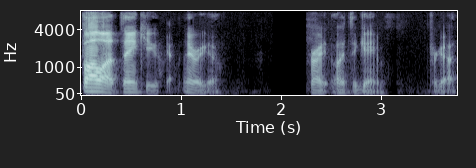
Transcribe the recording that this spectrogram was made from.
Fallout, thank you. There we go. Right, like the game. Forgot.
